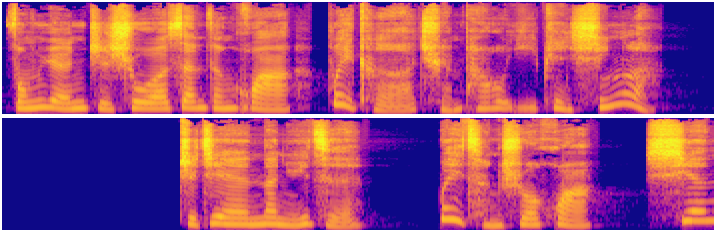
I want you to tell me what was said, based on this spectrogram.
逢人只说三分话，未可全抛一片心了。只见那女子未曾说话，先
